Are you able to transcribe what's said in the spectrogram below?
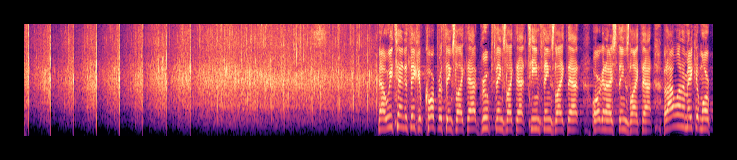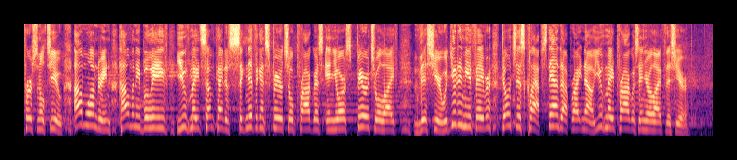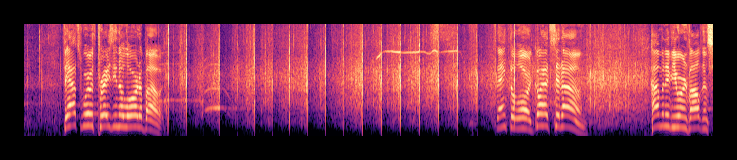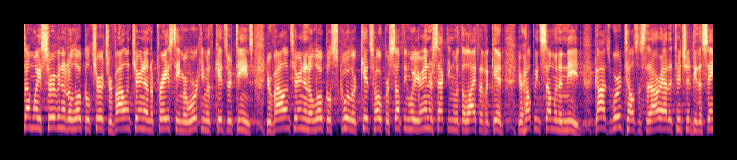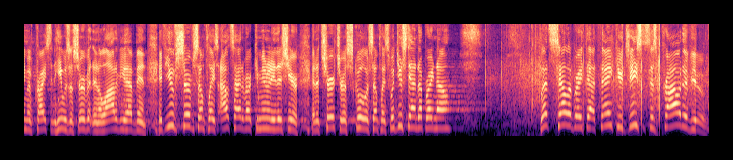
Now, we tend to think of corporate things like that, group things like that, team things like that, organized things like that, but I want to make it more personal to you. I'm wondering how many believe you've made some kind of significant spiritual progress in your spiritual life this year. Would you do me a favor? Don't just clap. Stand up right now. You've made progress in your life this year. That's worth praising the Lord about. Thank the Lord. Go ahead, sit down. How many of you are involved in some way serving at a local church or volunteering on a praise team or working with kids or teens? You're volunteering in a local school or Kids Hope or something where you're intersecting with the life of a kid. You're helping someone in need. God's word tells us that our attitude should be the same of Christ, and He was a servant, and a lot of you have been. If you've served someplace outside of our community this year, at a church or a school or someplace, would you stand up right now? Let's celebrate that. Thank you. Jesus is proud of you.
